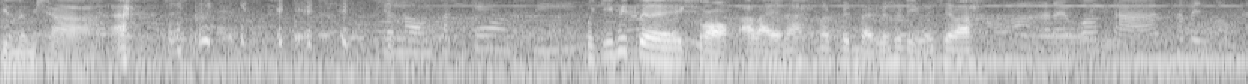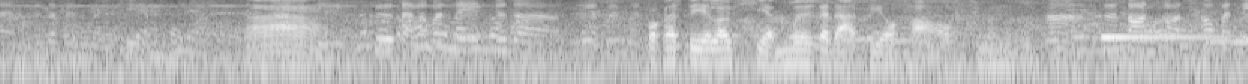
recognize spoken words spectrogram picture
กินน้ำชา จะลองสักแก้วสิเมื่อกี้พี่เตยกรอกอะไรนะ มันเป็นแบบอิเล็กทรอนิกส์แล้วใช่ปะอ่าอะไรว่าการ์ดถ้าเป็นของไทยมันก็จะเป็นเหมือน CM6 อ่า คือแต่ละประเทศก็จะเรียกไม่เหมือนปกติเราเขียนมือกระดาษเตียวขาวอืมอ่าคือตอนก่อนเข้าประเท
